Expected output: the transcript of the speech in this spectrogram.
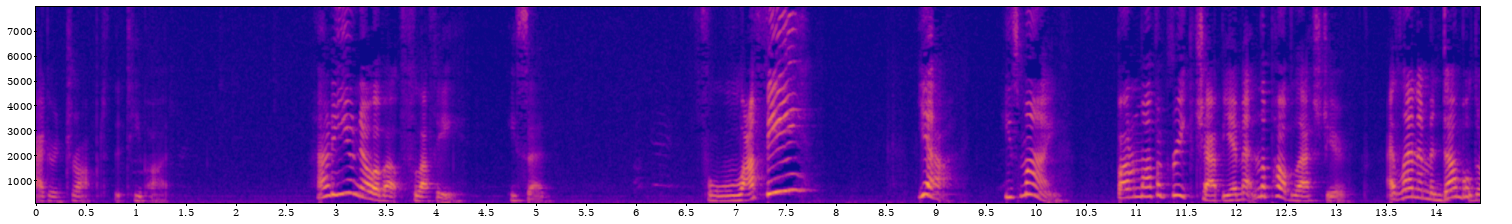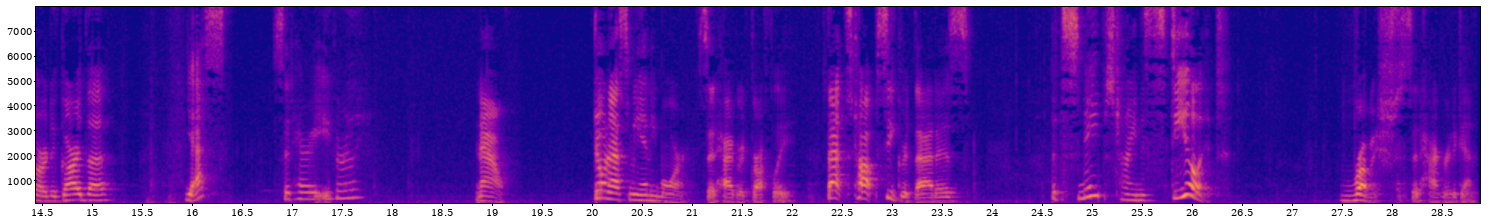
Hagrid dropped the teapot. How do you know about Fluffy? he said. Fluffy? Yeah, he's mine. Bought him off a Greek chappie I met in the pub last year. I lent him and Dumbledore to guard the. Yes? said Harry eagerly. Now, don't ask me any more, said Hagrid gruffly. That's top secret, that is. But Snape's trying to steal it. Rubbish, said Hagrid again.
